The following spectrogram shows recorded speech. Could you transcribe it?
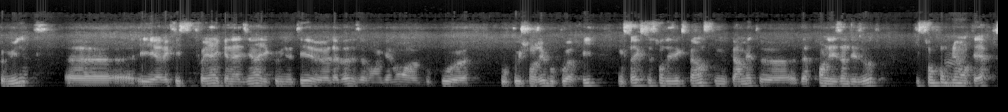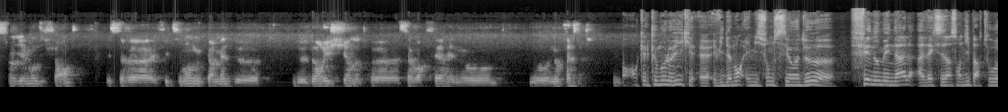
communes. et avec les citoyens et Canadiens et les communautés là-bas, nous avons également beaucoup, beaucoup échangé, beaucoup appris. Donc c'est vrai que ce sont des expériences qui nous permettent euh, d'apprendre les uns des autres, qui sont complémentaires, qui sont également différentes. Et ça va effectivement nous permettre d'enrichir notre euh, savoir-faire et nos, pratiques. En quelques mots, Loïc, euh, évidemment, émission de CO2 phénoménale avec ces incendies partout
